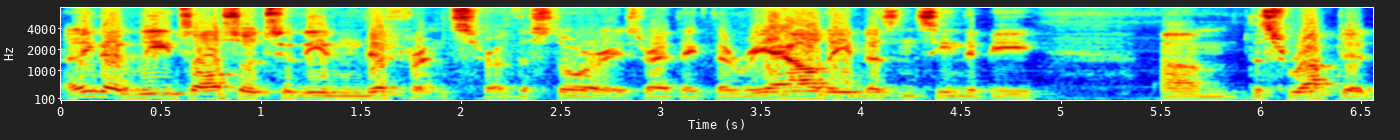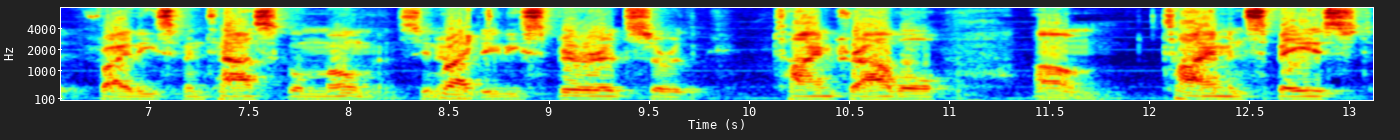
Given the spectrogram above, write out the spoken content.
I think that leads also to the indifference of the stories, right? Like the reality doesn't seem to be um, disrupted by these fantastical moments, you know, Right. these spirits or time travel, um, time and space,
